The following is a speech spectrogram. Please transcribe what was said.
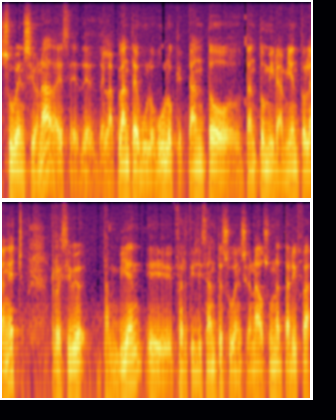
subvencionada ese, de, la planta de Bulo Bulo que tanto, tanto miramiento le han hecho. Recibe también eh, fertilizantes subvencionados, una tarifa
